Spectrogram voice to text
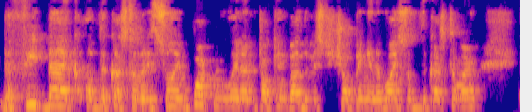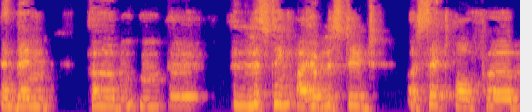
the feedback of the customer is so important when I'm talking about the mystery shopping and the voice of the customer. And then um, uh, listing, I have listed a set of um,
